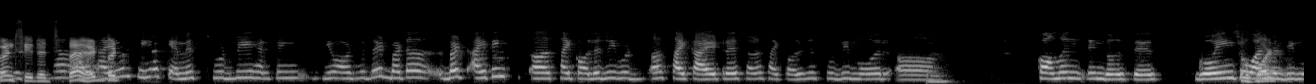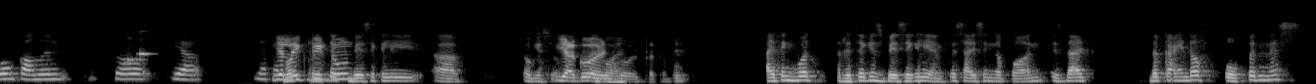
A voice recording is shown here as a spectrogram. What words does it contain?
can't say that's Yeah, bad I, I but don't think a chemist would be helping you out with it, but uh, but I think uh, psychology would a psychiatrist or a psychologist would be more uh, Yeah. common in those days. Going so to So one will be more common. So yeah, yeah. Yeah, Pratham. What like we don't- basically uh, okay so yeah go I'll ahead go ahead Pratham. I think what Ritik is basically emphasizing upon is that the kind of openness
